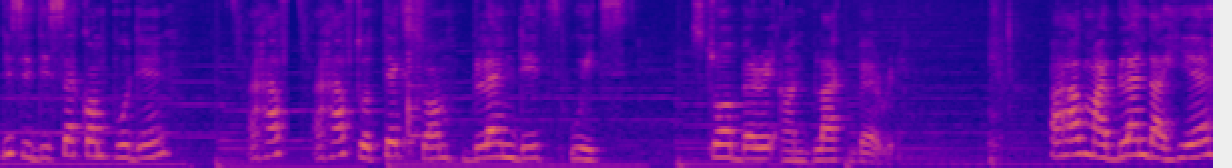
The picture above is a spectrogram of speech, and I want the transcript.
This is the second pudding. I have i have to take some blend it with strawberry and blackberry. I have my blender here.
